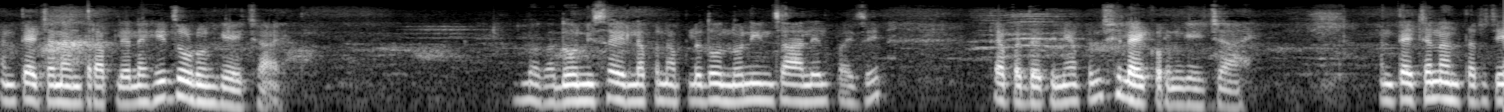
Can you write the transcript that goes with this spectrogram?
आणि त्याच्यानंतर आपल्याला हे जोडून घ्यायचे आहे. बघा दोन्ही साईडला पण आपलं दोन दोन इंच आलेलं पाहिजे. त्या पद्धतीने आपण शिलाई करून घ्यायची आहे. आणि त्याच्यानंतर जे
